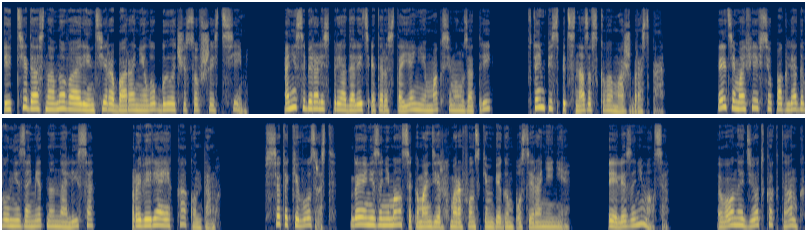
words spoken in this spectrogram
Идти до основного ориентира Бараний лоб было часов шесть-семь. Они собирались преодолеть это расстояние максимум за три в темпе спецназовского марш-броска. И Тимофей все поглядывал незаметно на Лиса, проверяя, как он там. все таки возраст, да и не занимался командир марафонским бегом после ранения. Или занимался. Вон идет как танк.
